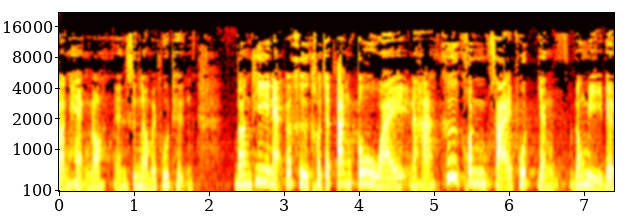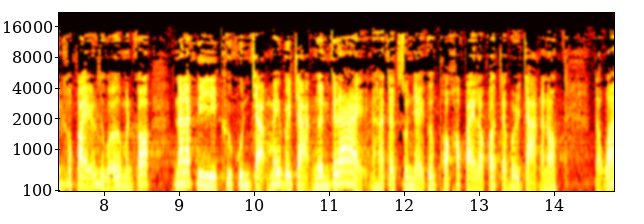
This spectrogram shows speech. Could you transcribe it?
บางแห่งเนาะนั้นซึ่งเราไม่พูดถึง บางที่เนี่ยก็คือเขาจะตั้งตู้ไว้นะคะ คือคนสายพุทธอย่างน้องหมีเดินเข้าไปก็รู้สึกว่าเออมันก็น่ารักดีคือคุณจะไม่บริจาคเงินก็ได้นะคะ แต่ส่วนใหญ่ก็พอเข้าไปเราก็จะบริจาคกันเนาะแต่ว่า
